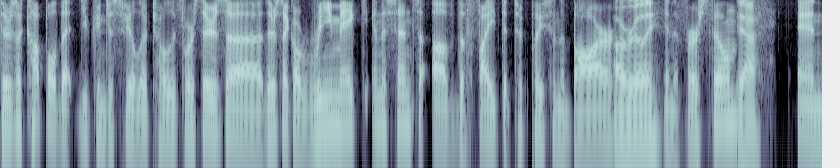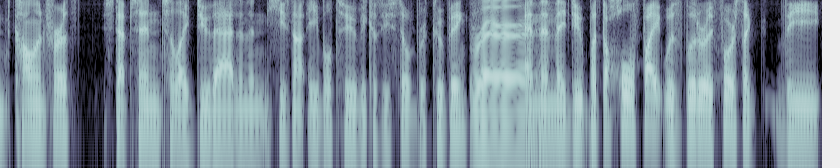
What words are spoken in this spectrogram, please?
there's a couple that you can just feel they're totally forced. There's a there's like a remake in a sense of the fight that took place in the bar Oh, really? in the first film, Yeah. and Colin Firth steps in to like do that, and then he's not able to because he's still recouping, Right. Right. Right. and then they do. But the whole fight was literally forced. Like the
